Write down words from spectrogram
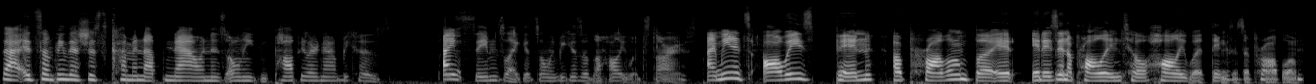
that it's something that's just coming up now and is only popular now because it I- seems like it's only because of the Hollywood stars. I mean, it's always been a problem, but it, it isn't a problem until Hollywood thinks it's a problem.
